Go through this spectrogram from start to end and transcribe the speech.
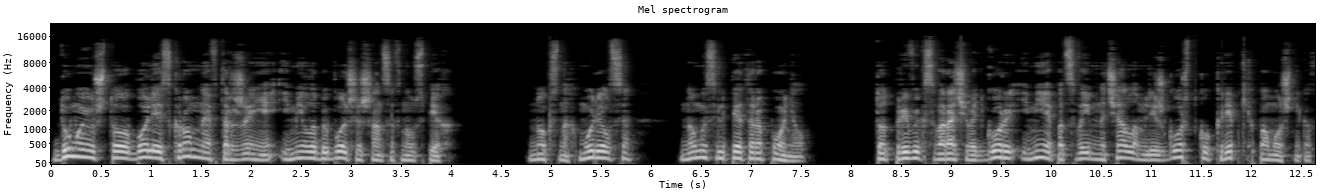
Думаю, что более скромное вторжение имело бы больше шансов на успех. Нокс нахмурился, но мысль Петера понял. Тот привык сворачивать горы, имея под своим началом лишь горстку крепких помощников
